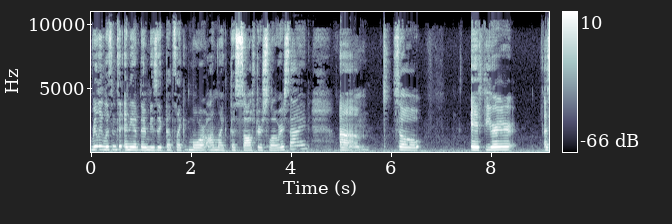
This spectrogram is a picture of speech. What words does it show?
really listen to any of their music that's like more on like the softer, slower side. Um, so if you're a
